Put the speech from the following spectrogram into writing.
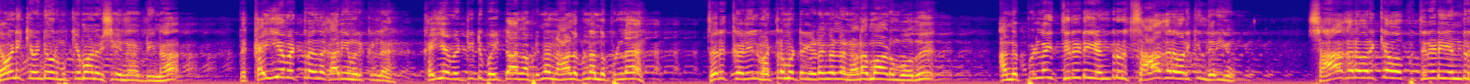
கவனிக்க வேண்டிய ஒரு முக்கியமான விஷயம் என்ன அப்படின்னா இந்த கையை வெட்டுற அந்த காரியம் இருக்குல்ல. கையை வெட்டிட்டு போயிட்டாங்க அப்படின்னா நாலு பிள்ளை அந்த பிள்ளை தெருக்களில் மற்ற மற்ற இடங்களில் நடமாடும் போது அந்த பிள்ளை திருடி என்று சாகர வரைக்கும் தெரியும். சாகர வரைக்கும் அவ திருடி என்று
